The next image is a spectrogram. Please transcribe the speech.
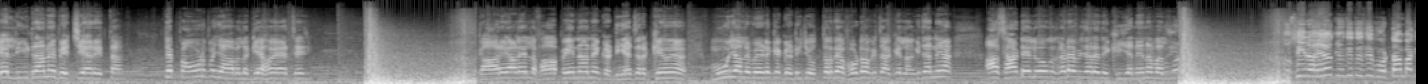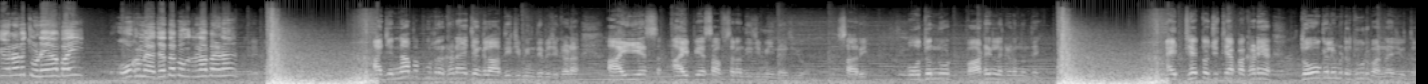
ਇਹ ਲੀਡਰਾਂ ਨੇ ਵੇਚਿਆ ਰੇਤਾ ਤੇ ਪਾਉਣ ਪੰਜਾਬ ਲੱਗਿਆ ਹੋਇਆ ਇੱਥੇ ਜੀ। ਗਾਰੇ ਵਾਲੇ ਲਿਫਾਫੇ ਇਹਨਾਂ ਨੇ ਗੱਡੀਆਂ 'ਚ ਰੱਖੇ ਹੋਏ ਆ। ਮੂੰਹ ਜਲ ਵੇੜ ਕੇ ਗੱਡੀ 'ਚ ਉਤਰਦੇ ਆ ਫੋਟੋ ਖਿਚਾ ਕੇ ਲੰਘ ਜਾਂਦੇ ਆ। ਆ ਸਾਡੇ ਲੋਕ ਖੜੇ ਵਿਚਾਰੇ ਦੇਖੀ ਜਾਂਦੇ ਇਹਨਾਂ ਵੱਲ ਜੀ। ਤੁਸੀਂ ਰਹੇ ਹੋ ਕਿਉਂਕਿ ਤੁਸੀਂ ਵੋਟਾਂ ਪਾ ਕੇ ਉਹਨਾਂ ਨੂੰ ਚੁਣਿਆ ਬਾਈ। ਉਹ ਖਮਿਆਜਾ ਤਾਂ ਭੁਗਤਣਾ ਪੈਣਾ। ਆ ਜਿੰਨਾ ਪਪੂਲਰ ਖੜਾ ਹੈ ਜੰਗਲਾਤ ਦੀ ਜ਼ਮੀਨ ਦੇ ਵਿੱਚ ਖੜਾ। ਆਈਐਸ ਆਈਪੀਐਸ ਅਫਸਰਾਂ ਦੀ ਜ਼ਮੀਨ ਹੈ ਜੀ ਉਹ ਸਾਰੀ। ਉਧਰ ਨੂੰ ਬਾੜ ਨਹੀਂ ਲੱਗਣ ਦਿੰਦੇ। ਇੱਥੇ ਤੋਂ ਜਿੱਥੇ ਆਪਾਂ ਖੜੇ ਆ 2 ਕਿਲੋਮੀਟਰ ਦੂਰ ਹੈ ਜੀ ਉਧਰ।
